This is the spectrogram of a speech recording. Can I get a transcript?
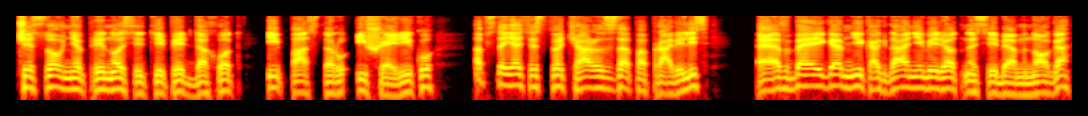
Часовня приносит теперь доход и пастору, и шерику. Обстоятельства Чарльза поправились. Эф Бейгам никогда не берет на себя много,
